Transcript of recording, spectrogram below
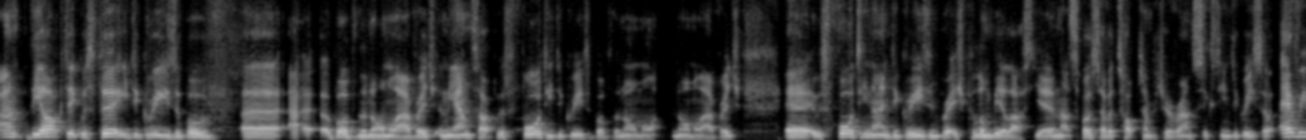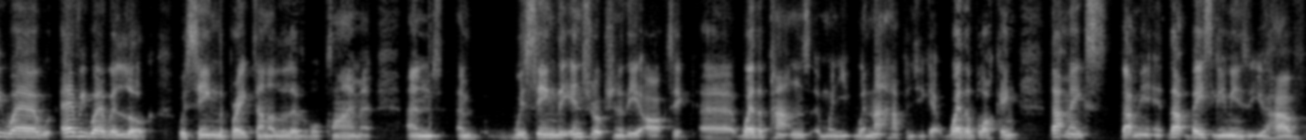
and the Arctic was 30 degrees above uh, above the normal average, and the Antarctic was 40 degrees above the normal normal average. Uh, it was 49 degrees in British Columbia last year, and that's supposed to have a top temperature of around 16 degrees. So everywhere, everywhere we look, we're seeing the breakdown of the livable climate, and and we're seeing the interruption of the Arctic uh, weather patterns. And when you when that happens, you get weather blocking. That makes that mean that basically means that you have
